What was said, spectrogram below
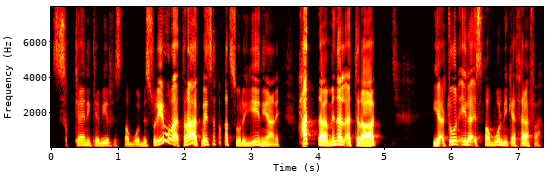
سكاني كبير في إسطنبول من سوريين واتراك ليس فقط سوريين يعني. حتى من الأتراك يأتون إلى إسطنبول بكثافة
